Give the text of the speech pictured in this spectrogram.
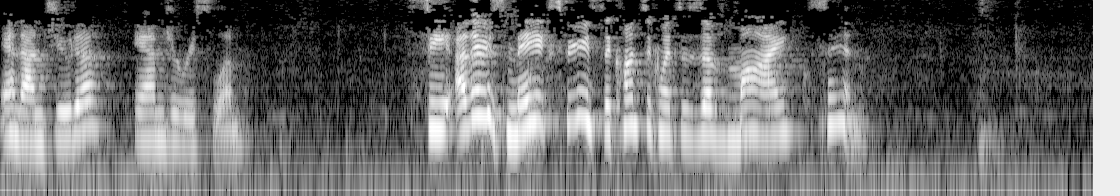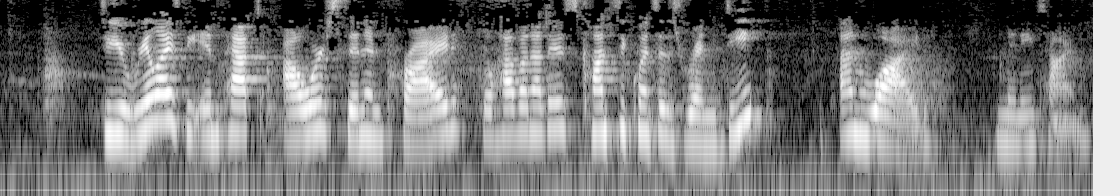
and on Judah and Jerusalem. See, others may experience the consequences of my sin. Do you realize the impact our sin and pride will have on others? Consequences run deep and wide many times.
